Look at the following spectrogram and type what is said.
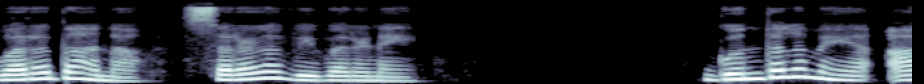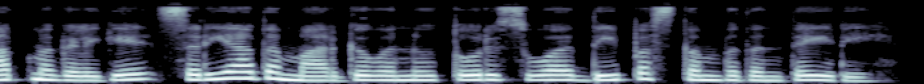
ವರದಾನ, ಸರಳ ವಿವರಣೆ. ಗೊಂದಲಮಯ ಆತ್ಮಗಳಿಗೆ ಸರಿಯಾದ ಮಾರ್ಗವನ್ನು ತೋರಿಸುವ ದೀಪಸ್ತಂಭದಂತೆ ಇರಿ.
